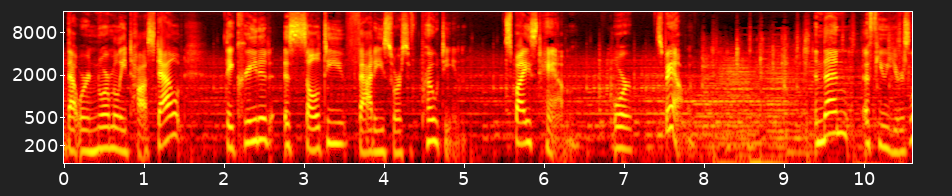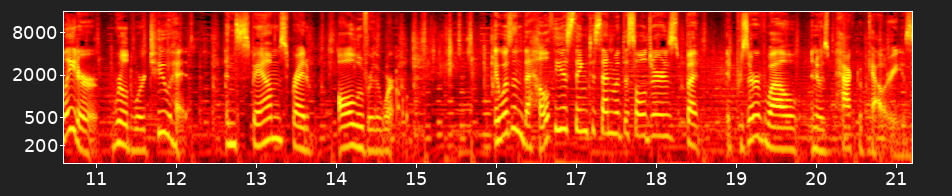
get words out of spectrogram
that were normally tossed out, they created a salty, fatty source of protein spiced ham, or spam. And then, a few years later, World War II hit, and spam spread all over the world. It wasn't the healthiest thing to send with the soldiers, but it preserved well and it was packed with calories.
